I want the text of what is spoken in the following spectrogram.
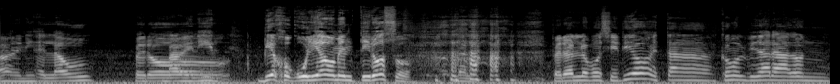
va a venir. En la U, pero... Va a venir. Viejo culiado mentiroso. Dale. Pero en lo positivo está... ¿Cómo olvidar a don,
